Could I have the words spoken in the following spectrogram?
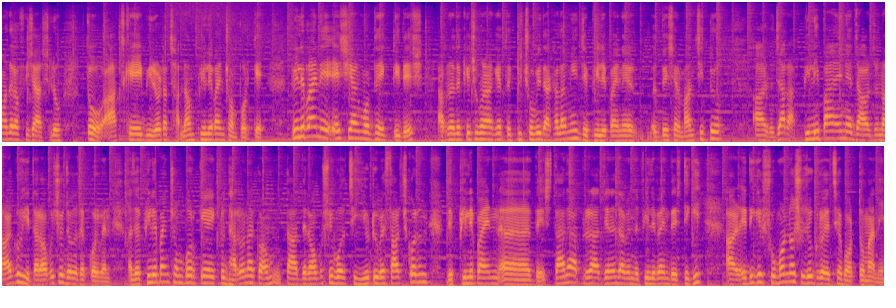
আমাদের অফিসে আসলো। তো আজকে এই ভিডিওটা ছাড়লাম ফিলিপাইন সম্পর্কে। ফিলিপাইন এশিয়ার মধ্যে একটি দেশ। আপনাদের কিছুক্ষণ আগে তো একটি ছবি দেখালামই যে ফিলিপাইনের দেশের মানচিত্র। আর যারা ফিলিপাইনে যাওয়ার জন্য আগ্রহী, তারা অবশ্যই যোগাযোগ করবেন। আর যারা ফিলিপাইন সম্পর্কে একটু ধারণা কম, তাদের অবশ্যই বলছি, ইউটিউবে সার্চ করেন যে ফিলিপাইন দেশ। তাহলে আপনারা জেনে যাবেন যে ফিলিপাইন দেশটি কি। আর এদিকে সুবর্ণ সুযোগ রয়েছে বর্তমানে।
